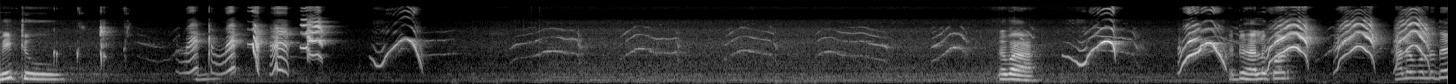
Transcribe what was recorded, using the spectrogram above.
মিঠু এবার একটু হ্যালো কর। হ্যালো বলে দে।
